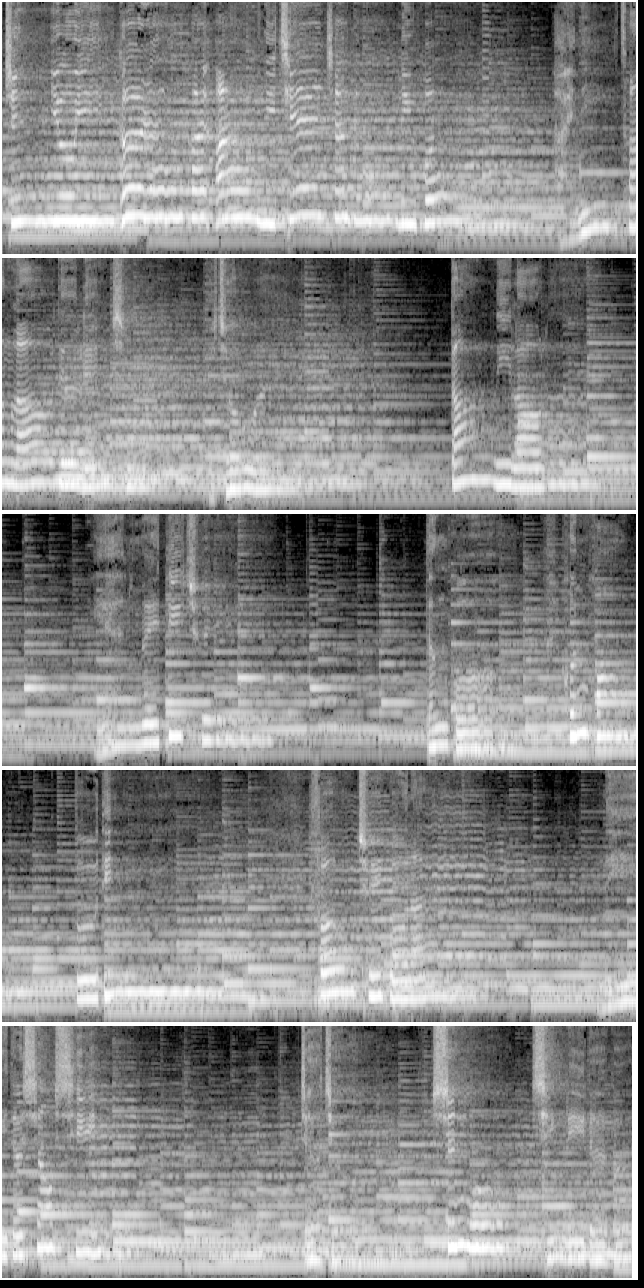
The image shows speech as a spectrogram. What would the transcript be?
只有一。苍老的脸上的皱纹。当你老了，眼眉低垂，灯火昏黄不定，风吹过来。你的消息，这就是我心里的歌。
